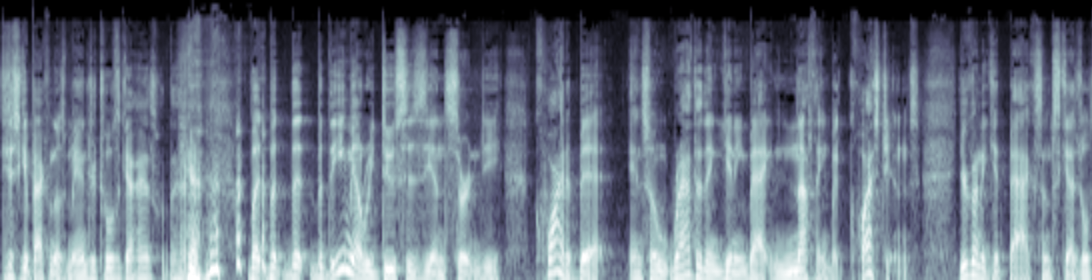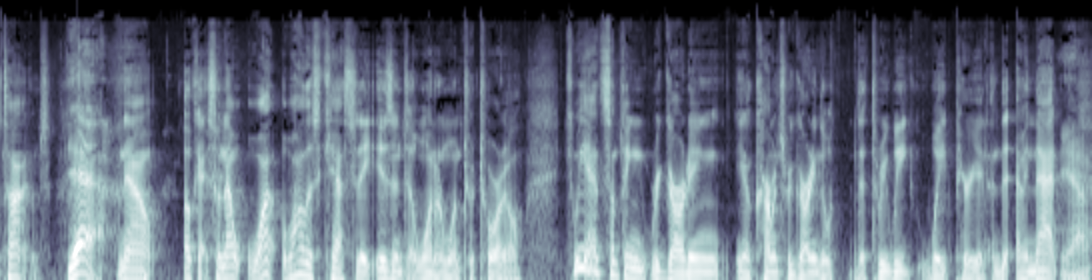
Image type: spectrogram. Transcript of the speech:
You just get back from those manager tools guys. What the heck? but but the but the email reduces the uncertainty quite a bit, and so rather than getting back nothing but questions, you're going to get back some scheduled times. Yeah. Now, okay, so now while, while this cast today isn't a one-on-one tutorial, can we add something regarding, you know, comments regarding the the three week wait period? And th- I mean that yeah.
